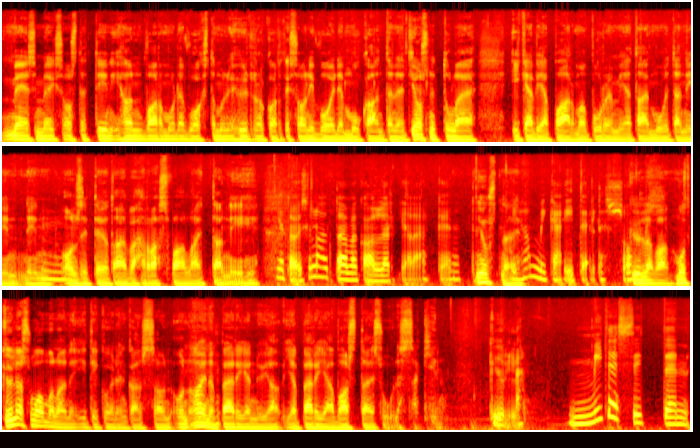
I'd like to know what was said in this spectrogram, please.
me esimerkiksi ostettiin ihan varmuuden vuoksi tämmöinen hydrokortisonivoide mukaan tänne, että jos nyt tulee ikäviä paarmanpuremia tai muita, niin, niin mm. on sitten jotain vähän rasvaa laittaa niihin. Ja toisilla ottaa vaikka allergialääkkeet. Että Just näin. Ihan mikä itselle sopii. Kyllä vaan. Mutta kyllä suomalainen itikoiden kanssa on, on aina pärjännyt ja, ja pärjää vastaisuudessakin. Kyllä. Miten sitten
